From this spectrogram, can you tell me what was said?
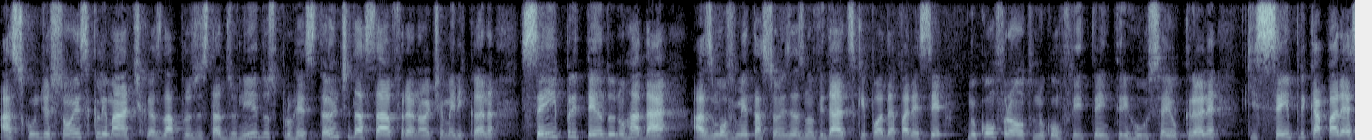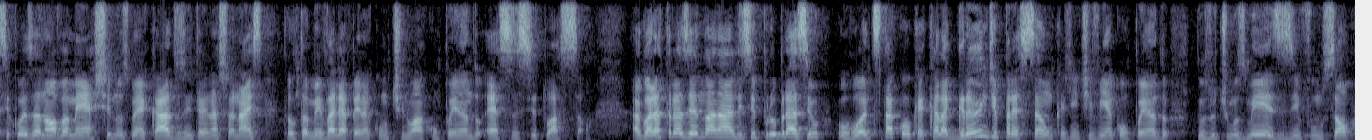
às condições climáticas lá para os Estados Unidos, para o restante da safra norte-americana, sempre tendo no radar as movimentações e as novidades que podem aparecer no confronto, no conflito entre Rússia e Ucrânia, que sempre que aparece coisa nova mexe nos mercados internacionais, então também vale a pena continuar acompanhando essa situação. Agora, trazendo análise para o Brasil, o Juan destacou que aquela grande pressão que a gente vinha acompanhando nos últimos meses, em função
